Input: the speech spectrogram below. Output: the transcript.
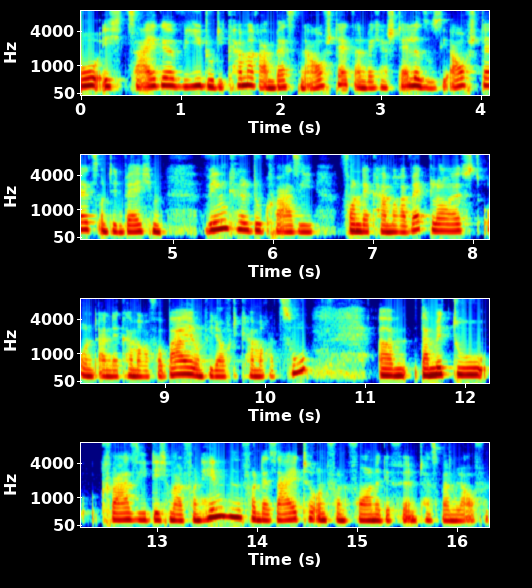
wo ich zeige, wie du die Kamera am besten aufstellst, an welcher Stelle du sie aufstellst und in welchem Winkel du quasi von der Kamera wegläufst und an der Kamera vorbei und wieder auf die Kamera zu, ähm, damit du quasi dich mal von hinten, von der Seite und von vorne gefilmt hast beim Laufen.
